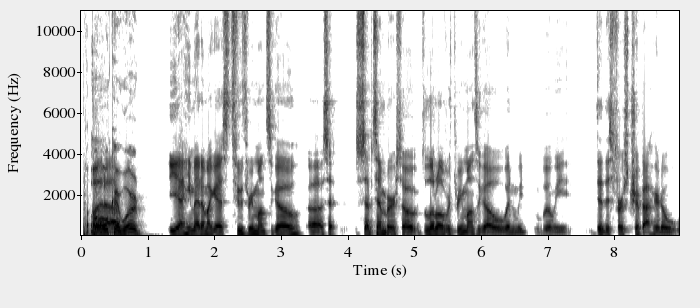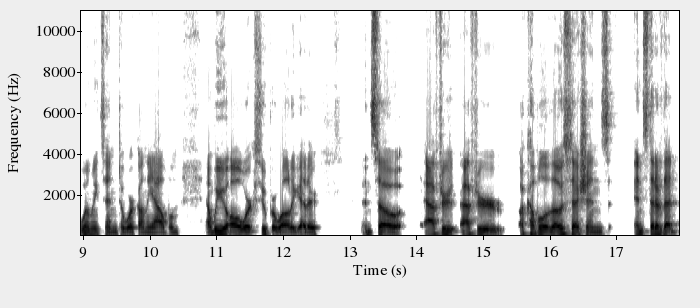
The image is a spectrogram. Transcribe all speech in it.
But, oh, okay. Uh, word. Yeah, he met him. I guess two, three months ago, uh, se- September. So a little over three months ago when we when we did this first trip out here to Wilmington to work on the album, and we all work super well together and so after after a couple of those sessions, instead of that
